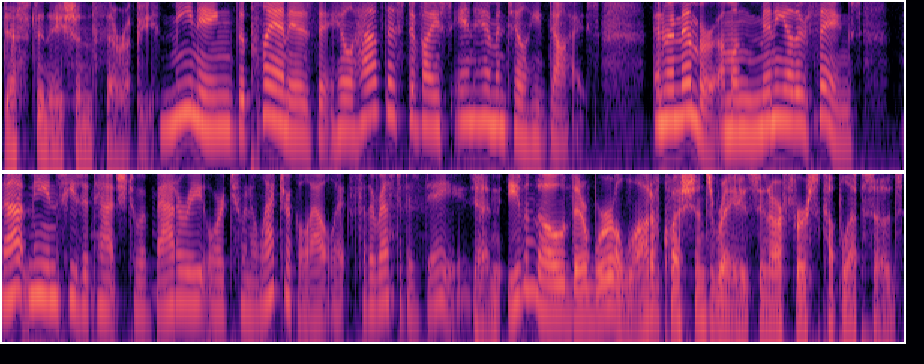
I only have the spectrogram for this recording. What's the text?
destination therapy. Meaning the plan is that he'll have this device in him until he dies. And remember, among many other things, that means he's attached to a battery or to an electrical outlet for the rest of his days. Yeah, and even though there were a lot of questions raised in our first couple episodes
